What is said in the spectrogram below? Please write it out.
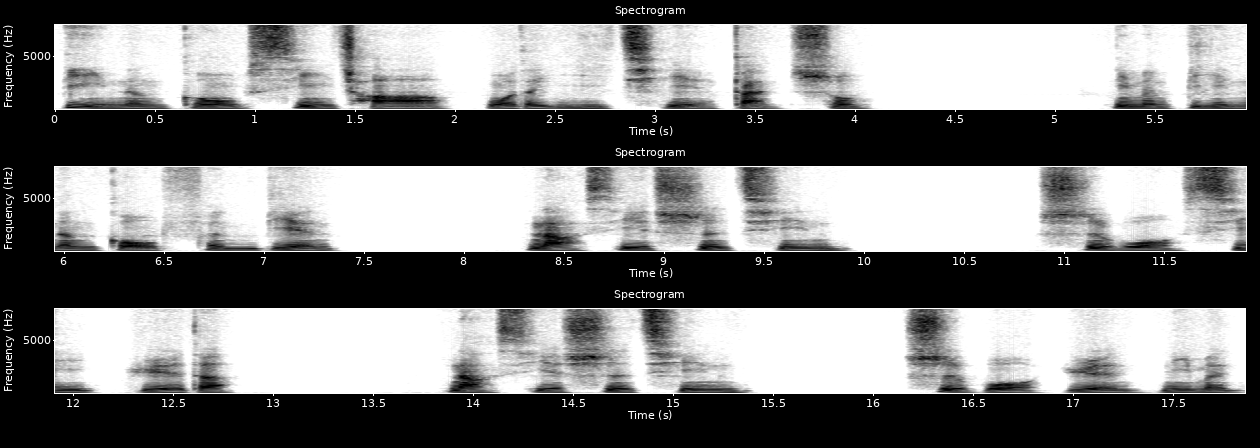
必能够细察我的一切感受。你们必能够分辨哪些事情是我喜悦的，哪些事情是我愿你们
